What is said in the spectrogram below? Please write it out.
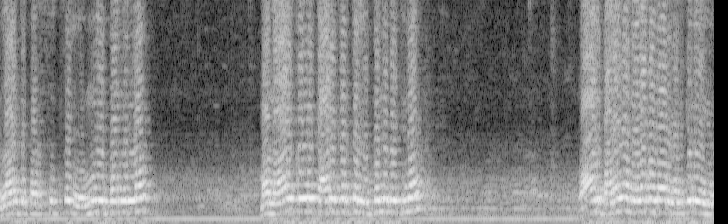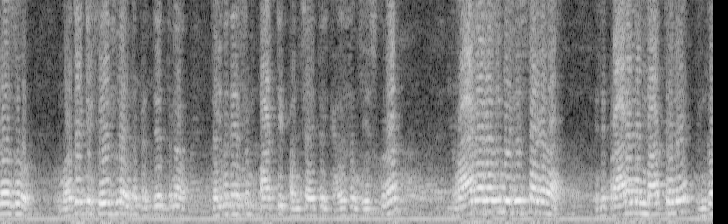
ఇలాంటి పరిస్థితులు ఎన్ని ఇబ్బందుల్లో మా నాయకులు కార్యకర్తలు ఇబ్బంది పెట్టినా వారు బలంగా నిలబడారు కనుకనే ఈరోజు మొదటి ఫేజ్లో ఇంత పెద్ద ఎత్తున తెలుగుదేశం పార్టీ పంచాయతీలు కైవసం చేసుకున్నాం రాబోయే రోజు మీరు చూస్తారు కదా ఇది ప్రారంభం మాత్రమే ఇంకా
